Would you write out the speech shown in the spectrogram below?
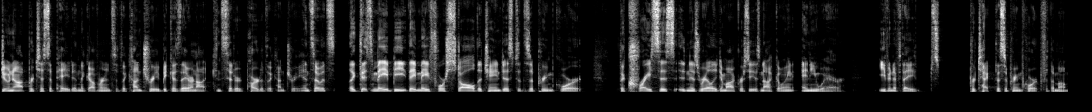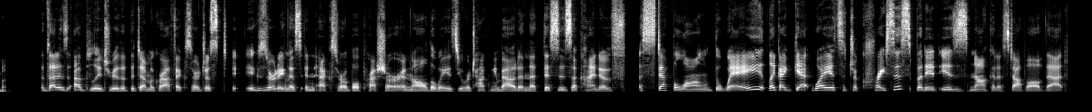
do not participate in the governance of the country because they are not considered part of the country. And so it's like this may be, they may forestall the changes to the Supreme Court. The crisis in Israeli democracy is not going anywhere, even if they protect the Supreme Court for the moment. That is absolutely true that the demographics are just exerting this inexorable pressure in all the ways you were talking about, and that this is a kind of a step along the way. Like, I get why it's such a crisis, but it is not going to stop all of that.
